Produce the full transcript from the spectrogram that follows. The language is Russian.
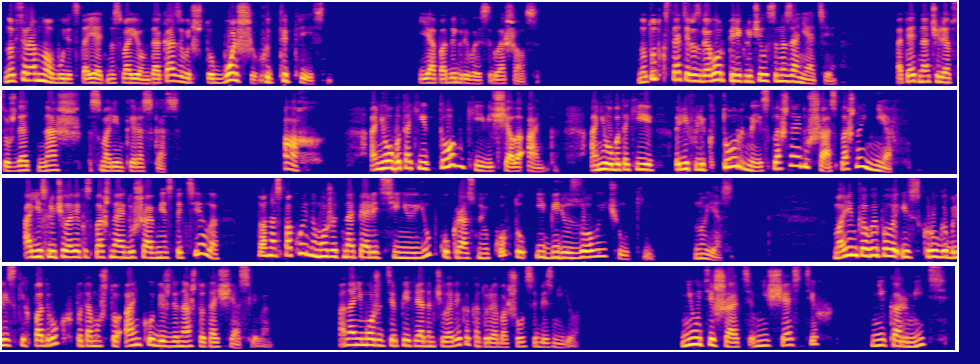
Но все равно будет стоять на своем, доказывать, что больше хоть ты тресни. Я, подыгрывая, соглашался. Но тут, кстати, разговор переключился на занятия. Опять начали обсуждать наш с Маринкой рассказ. «Ах!» Они оба такие тонкие, — вещала Анька. Они оба такие рефлекторные, сплошная душа, сплошной нерв. А если у человека сплошная душа вместо тела, то она спокойно может напялить синюю юбку, красную кофту и бирюзовые чулки. Ну, ясно. Маринка выпала из круга близких подруг, потому что Анька убеждена, что та счастлива. Она не может терпеть рядом человека, который обошелся без нее. Не утешать в несчастьях, не кормить,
